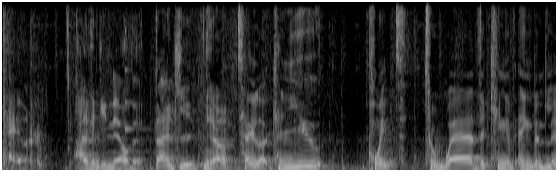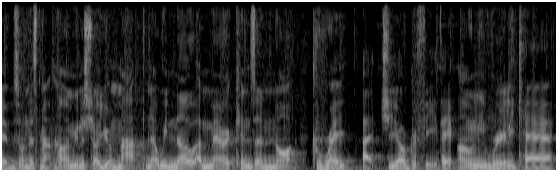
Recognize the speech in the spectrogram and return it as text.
Taylor. I think he nailed it. Thank you. Yeah. Taylor, can you point to where the King of England lives on this map? Now, I'm going to show you a map. Now, we know Americans are not great at geography. They only really care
